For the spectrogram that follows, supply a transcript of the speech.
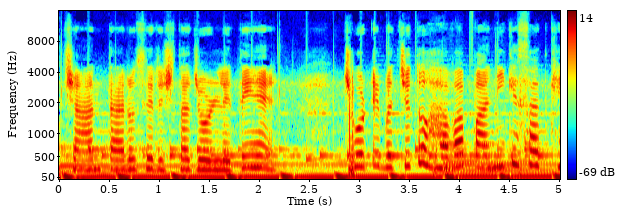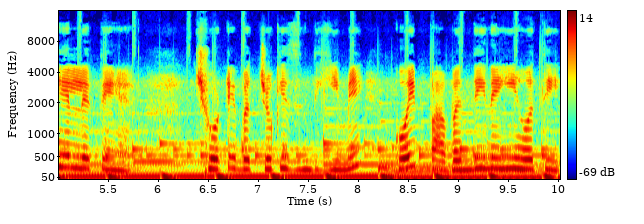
चाँद तारों से रिश्ता जोड़ लेते हैं। छोटे बच्चे तो हवा पानी के साथ खेल लेते हैं। छोटे बच्चों की ज़िंदगी में कोई पाबंदी नहीं होती।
